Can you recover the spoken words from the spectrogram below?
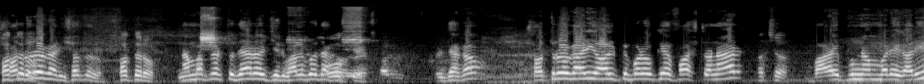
17 সতেরো গাড়ি সতেরো। সতেরো। নাম্বার প্লেট তো দেওয়া রয়েছে ভালো করে দেখো দেখাও। সতেরো গাড়ি all paper okay first owner আচ্ছা। বারাইপুর নাম্বারে গাড়ি।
